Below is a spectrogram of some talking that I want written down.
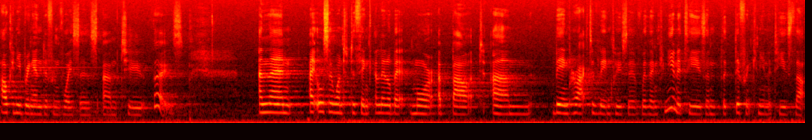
how can you bring in different voices um, to those? And then I also wanted to think a little bit more about um, being proactively inclusive within communities and the different communities that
